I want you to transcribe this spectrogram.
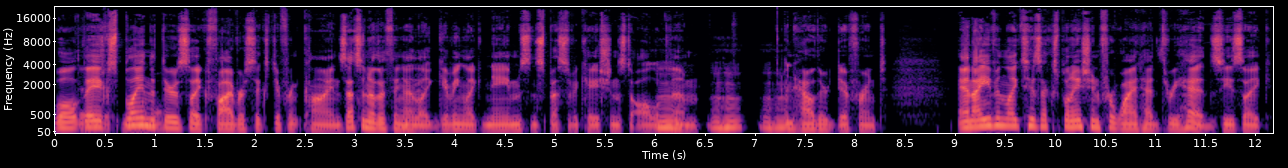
Well, they is just explain that there's like five or six different kinds. That's another thing I like, giving like names and specifications to all of Mm, them mhm, mhm. and how they're different. And I even liked his explanation for why it had three heads. He's like,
